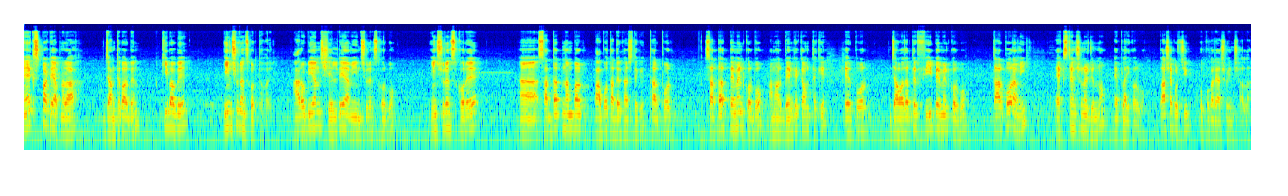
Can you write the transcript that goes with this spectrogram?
নেক্সট পার্টে আপনারা জানতে পারবেন কীভাবে ইন্স্যুরেন্স করতে হয়। আরবিয়ান শেল্ডে আমি ইন্স্যুরেন্স করব। ইন্স্যুরেন্স করে সাদ্দাত নাম্বার পাবো তাদের কাছ থেকে। তারপর সাদ্দাত পেমেন্ট করব আমার ব্যাংক অ্যাকাউন্ট থেকে। এরপর যাওয়াজাতের ফি পেমেন্ট করব। তারপর আমি এক্সটেনশনের জন্য অ্যাপ্লাই করব। তো আশা করছি উপকারে আসবে ইনশাআল্লাহ।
